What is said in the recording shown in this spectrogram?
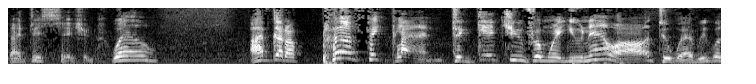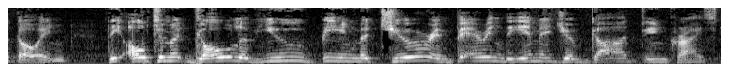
that decision. Well, I've got a perfect plan to get you from where you now are to where we were going. The ultimate goal of you being mature and bearing the image of God in Christ.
